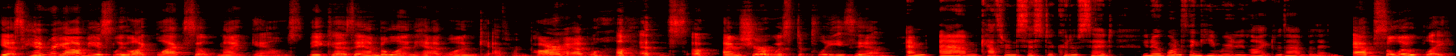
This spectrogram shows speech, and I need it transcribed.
Yes, Henry obviously liked black silk nightgowns because Anne Boleyn had one, Catherine Parr had one, so I'm sure it was to please him. And Anne, Catherine's sister, could have said, you know, one thing he really liked with Anne Boleyn. Absolutely.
